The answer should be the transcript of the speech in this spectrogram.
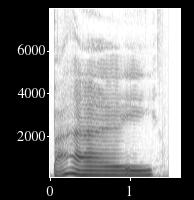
Bye!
